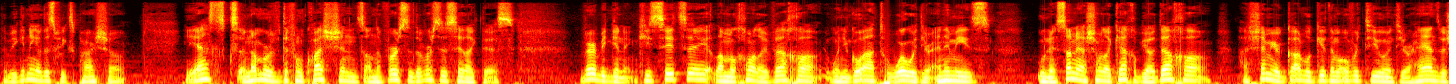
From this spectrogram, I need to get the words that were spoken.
the beginning of this week's Parsha. He asks a number of different questions on the verses. The verses say like this. Very beginning. When you go out to war with your enemies, Hashem your God will give them over to you into your hands, and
